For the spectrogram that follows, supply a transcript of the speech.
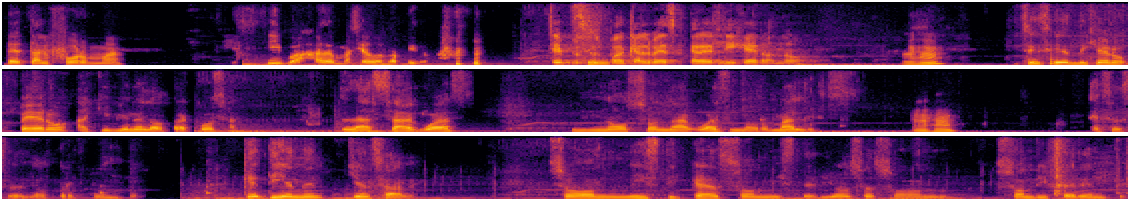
de tal forma, sí baja demasiado rápido. Sí, pues se supone que el Vescar es ligero, ¿no? Sí, sí, es ligero, pero aquí viene la otra cosa. Las aguas no son aguas normales. Ese es el otro punto. ¿Qué tienen? ¿Quién sabe? Son místicas, son misteriosas, son, son diferentes.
